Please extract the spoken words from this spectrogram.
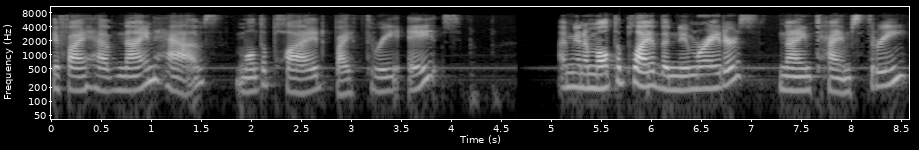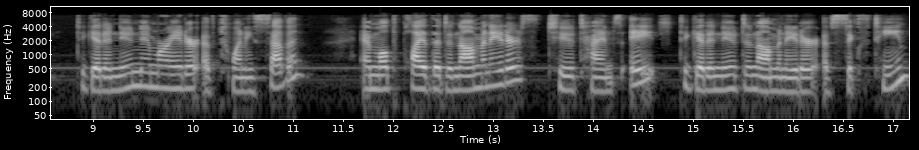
If I have 9 halves multiplied by 3 eighths, I'm going to multiply the numerators 9 times 3 to get a new numerator of 27 and multiply the denominators 2 times 8 to get a new denominator of 16.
